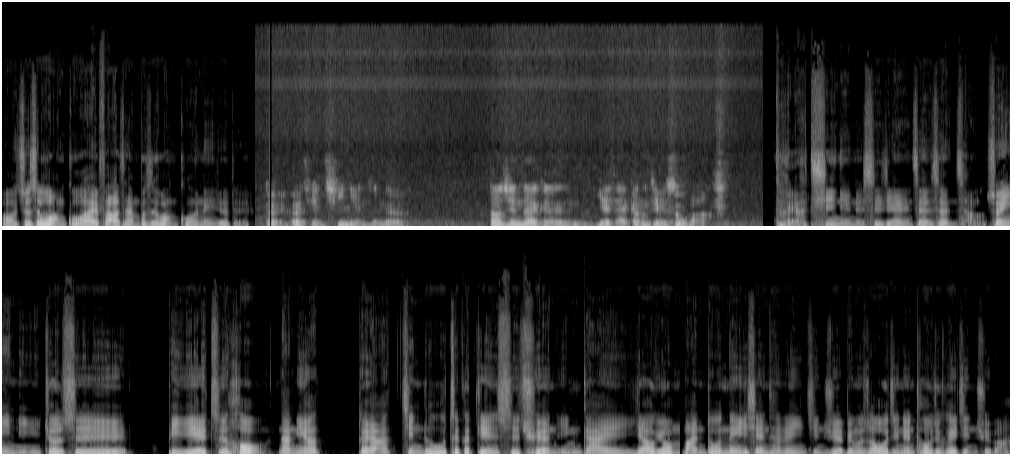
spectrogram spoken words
哦，就是往国外发展，不是往国内，对不对？对，而且七年真的到现在可能也才刚结束吧。对啊，七年的时间也真的是很长。所以你就是毕业之后，那你要对啊，进入这个电视圈，应该要有蛮多内线才能引进去，并不是说我今天投就可以进去吧？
